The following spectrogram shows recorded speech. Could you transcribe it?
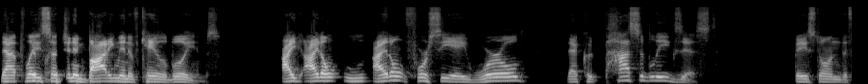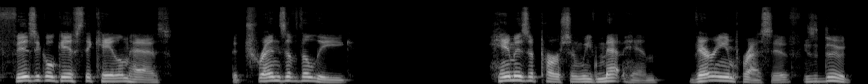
that plays such an embodiment of Caleb Williams. I, I don't I don't foresee a world that could possibly exist based on the physical gifts that Caleb has, the trends of the league, him as a person. We've met him, very impressive. He's a dude.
